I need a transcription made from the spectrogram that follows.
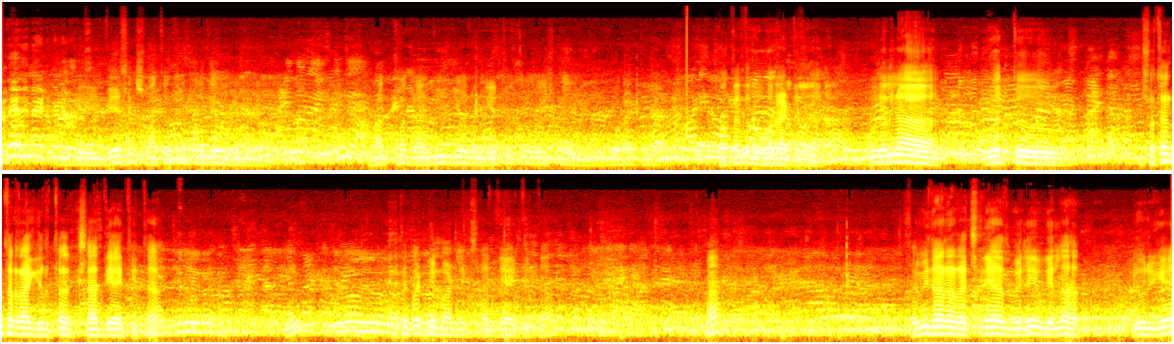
ಅದೇ ದಿನ ಇಟ್ಕೊಂಡಿದ್ದಾರೆ ದೇಶಕ್ಕೆ ಸ್ವಾತಂತ್ರ್ಯ ಪಡೆದೇ ಹೋಗಿದ್ದಾರೆ ಮಹಾತ್ಮ ಗಾಂಧೀಜಿಯವರು ನೇತೃತ್ವ ವಹಿಸಿದ ಹೋರಾಟ ಸ್ವಾತಂತ್ರ್ಯ ಹೋರಾಟ ಇವೆಲ್ಲ ಇವತ್ತು ಸ್ವತಂತ್ರರಾಗಿರ್ತಕ್ಕೆ ಸಾಧ್ಯ ಆಯ್ತಿತ್ತ? ಪ್ರತಿಭಟನೆ ಮಾಡ್ಲಿಕ್ಕೆ ಸಾಧ್ಯ ಆಯ್ತಿತ್ತ? ಸಂವಿಧಾನ ರಚನೆ ಆದಮೇಲೆ ಇವೆಲ್ಲ ಇವರಿಗೆ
